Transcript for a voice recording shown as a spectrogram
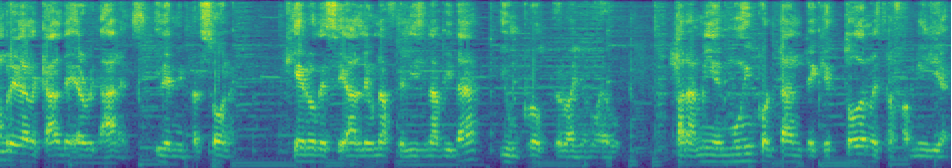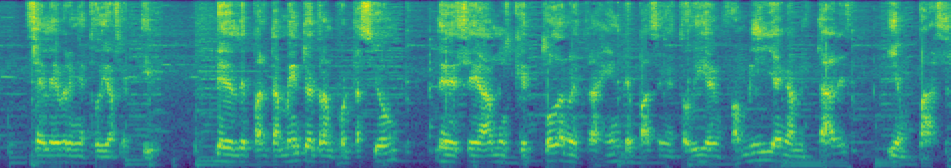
nombre del alcalde Eric Adams y de mi persona, quiero desearle una feliz Navidad y un próspero año nuevo. Para mí es muy importante que toda nuestra familia celebren estos días festivos. Desde el Departamento de Transportación le deseamos que toda nuestra gente pase estos días en familia, en amistades y en paz.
